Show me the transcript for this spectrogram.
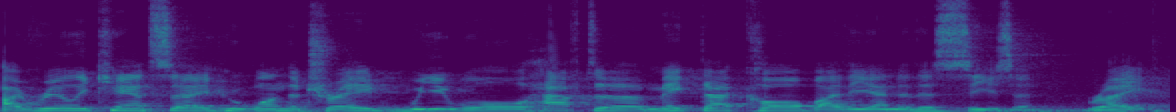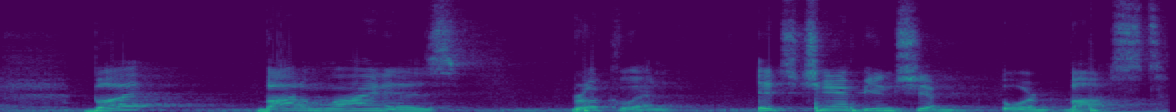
I really can't say who won the trade. We will have to make that call by the end of this season, right? But bottom line is Brooklyn, it's championship or bust.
